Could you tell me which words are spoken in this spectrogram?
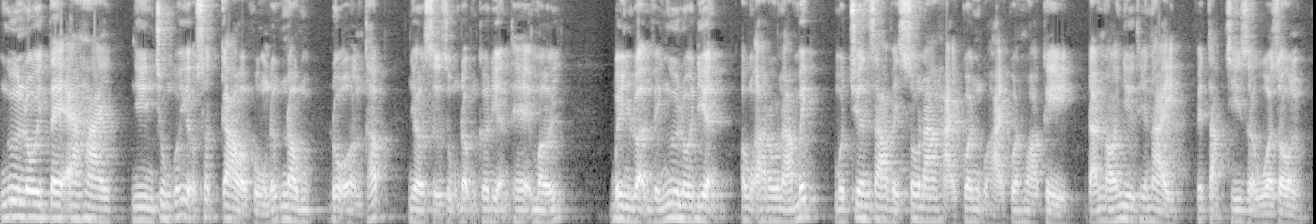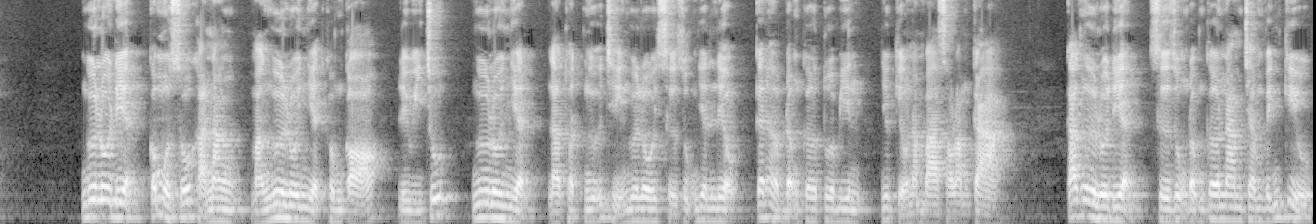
ngư lôi TA2 nhìn chung có hiệu suất cao ở vùng nước nông, độ ổn thấp nhờ sử dụng động cơ điện thế hệ mới. Bình luận về ngư lôi điện, ông Aronamic, một chuyên gia về sonar hải quân của Hải quân Hoa Kỳ, đã nói như thế này với tạp chí The Warzone. Ngư lôi điện có một số khả năng mà ngư lôi nhiệt không có. Lưu ý chút, ngư lôi nhiệt là thuật ngữ chỉ ngư lôi sử dụng nhiên liệu kết hợp động cơ tua bin như kiểu 5365K. Các ngư lôi điện sử dụng động cơ nam châm vĩnh cửu,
